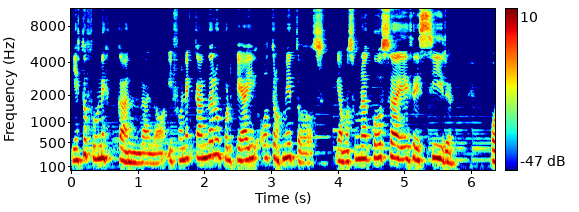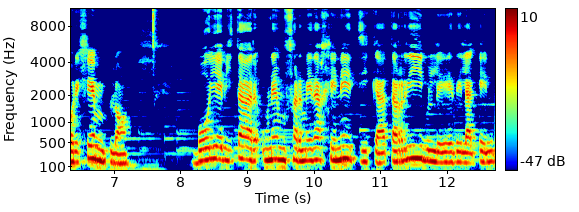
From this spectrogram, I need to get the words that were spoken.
Y esto fue un escándalo, y fue un escándalo porque hay otros métodos. Digamos, una cosa es decir, por ejemplo, voy a evitar una enfermedad genética terrible de la que,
